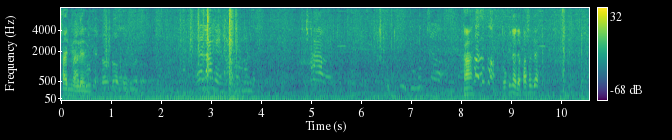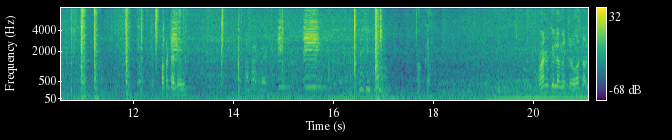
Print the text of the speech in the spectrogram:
સાઈડમાં લઈને. હા. ટોપી ના જા પાછળ જાય પકડતા દેવી ઓકે. વન કિલોમીટર હોટલ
